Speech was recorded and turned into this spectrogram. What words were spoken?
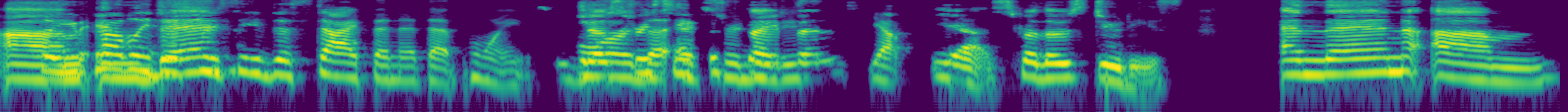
Um, so you probably just received a stipend at that point. Just received a stipend. Duties. Yep. Yes, for those duties. And then, um,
